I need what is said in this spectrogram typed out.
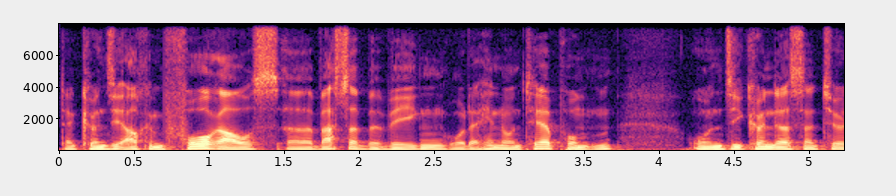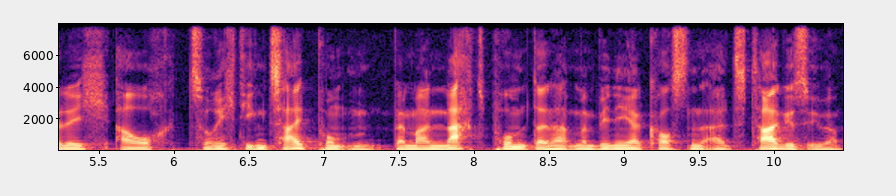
dann können Sie auch im Voraus äh, Wasser bewegen oder hin und her pumpen. Und Sie können das natürlich auch zur richtigen Zeit pumpen. Wenn man nachts pumpt, dann hat man weniger Kosten als tagesüber.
